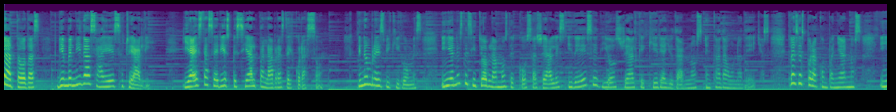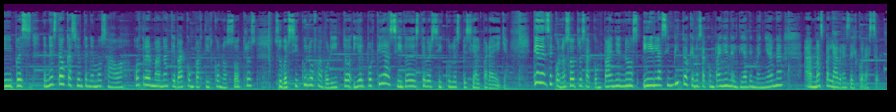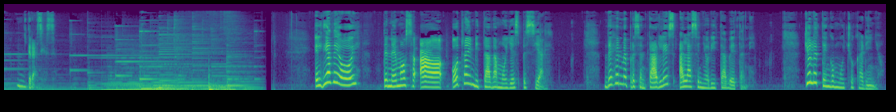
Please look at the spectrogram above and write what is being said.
Hola a todas, bienvenidas a Es Reali y a esta serie especial Palabras del Corazón. Mi nombre es Vicky Gómez y en este sitio hablamos de cosas reales y de ese Dios real que quiere ayudarnos en cada una de ellas. Gracias por acompañarnos y pues en esta ocasión tenemos a otra hermana que va a compartir con nosotros su versículo favorito y el por qué ha sido este versículo especial para ella. Quédense con nosotros, acompáñenos y las invito a que nos acompañen el día de mañana a más palabras del corazón. Gracias. El día de hoy tenemos a otra invitada muy especial. Déjenme presentarles a la señorita Bethany. Yo le tengo mucho cariño.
